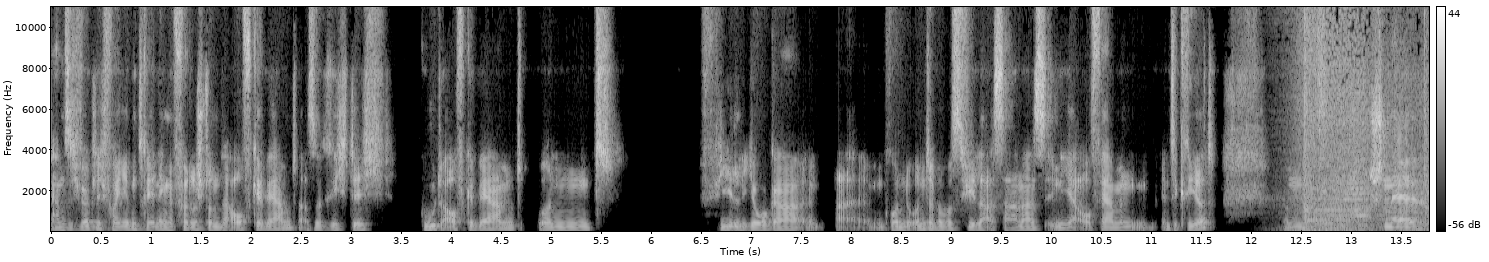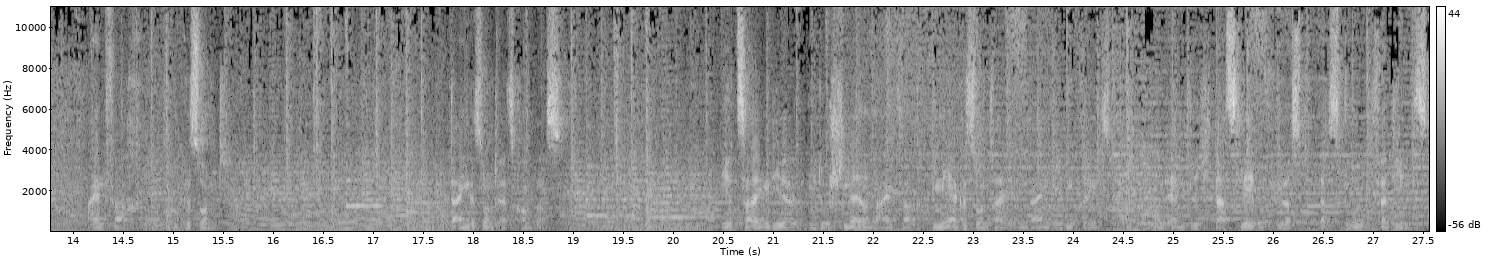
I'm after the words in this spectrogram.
haben sich wirklich vor jedem Training eine Viertelstunde aufgewärmt, also richtig gut aufgewärmt und viel Yoga, äh, im Grunde unterbewusst viele Asanas in ihr Aufwärmen integriert. Und Schnell, einfach, gesund. Dein Gesundheitskompass. Wir zeigen dir, wie du schnell und einfach mehr Gesundheit in dein Leben bringst und endlich das Leben führst, das du verdienst.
